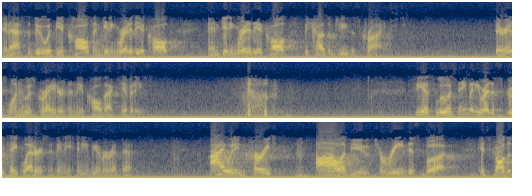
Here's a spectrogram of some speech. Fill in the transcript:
It has to do with the occult and getting rid of the occult and getting rid of the occult because of Jesus Christ. There is one who is greater than the occult activities. C.S. Lewis, anybody read the Screwtape Letters? Have any, any of you ever read that? I would encourage all of you to read this book. It's called The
